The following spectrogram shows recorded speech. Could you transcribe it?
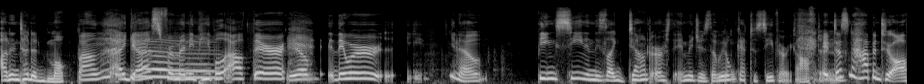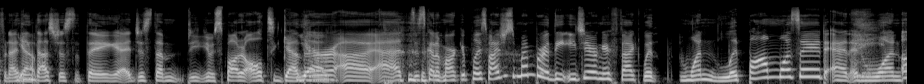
unintended mukbang, I guess, for many people out there. Yep. They were, you know, being seen in these like down to earth images that we don't get to see very often. It doesn't happen too often. I Yeah. think that's just the thing. uh, Just them, you know, spotted all together uh, at this kind of marketplace. But I just remember the Lee effect with one lip balm, was it, and and one Oh,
